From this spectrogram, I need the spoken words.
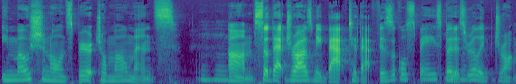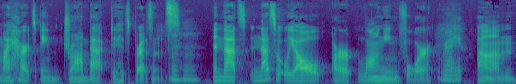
emotional and spiritual moments. Mm-hmm. Um, so that draws me back to that physical space, but it's really drawn. My heart's being drawn back to His presence, Mm-hmm. and that's and that's what we all are longing for. Right. Um,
